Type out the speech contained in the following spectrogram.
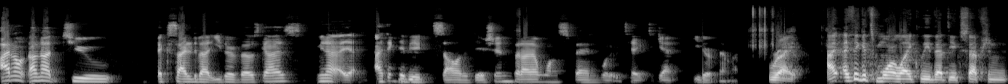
I don't I'm not too excited about either of those guys. I mean, I, I think they'd be a solid addition, but I don't want to spend what it would take to get either of them. right. I, I think it's more likely that the exception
